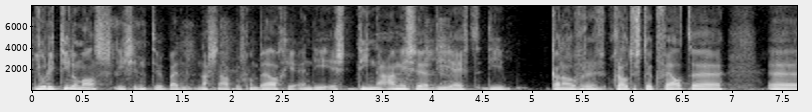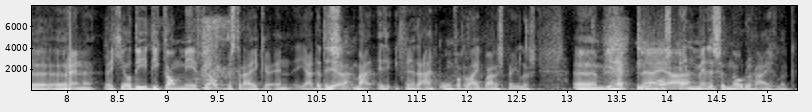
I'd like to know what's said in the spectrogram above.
Juri Tielemans, die zit natuurlijk bij de nationale ploeg van België. En die is dynamischer. Die, heeft, die kan over een groter stuk veld uh, uh, rennen. Weet je wel, die, die kan meer veld bestrijken. En ja, dat is. Ja. Maar ik vind het eigenlijk onvergelijkbare spelers. Um, je hebt Tielemans Nou ja. en Madison nodig eigenlijk.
